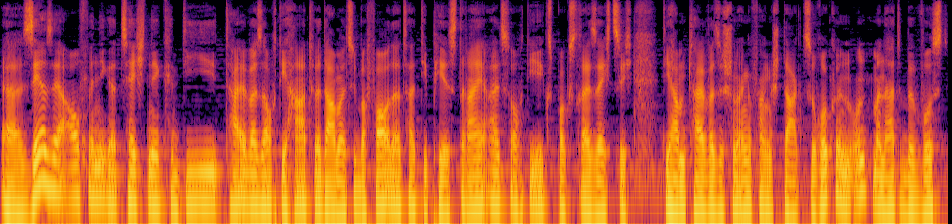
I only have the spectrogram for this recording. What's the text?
äh, sehr, sehr aufwendiger Technik, die teilweise auch die Hardware damals überfordert hat, die PS3 als auch die Xbox 360, die haben teilweise schon angefangen stark zu ruckeln und man hatte bewusst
